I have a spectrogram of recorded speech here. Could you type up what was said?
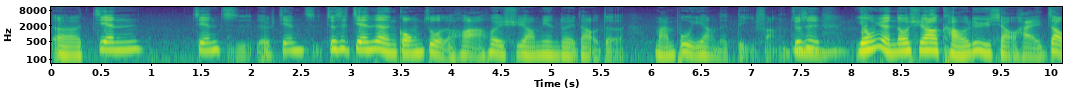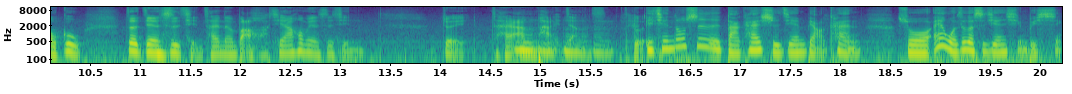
呃兼兼职呃兼职，就是兼任工作的话，会需要面对到的蛮不一样的地方，就是永远都需要考虑小孩照顾这件事情，才能把其他后面的事情对。才安排这样子，对，以前都是打开时间表看，说，哎，我这个时间行不行？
